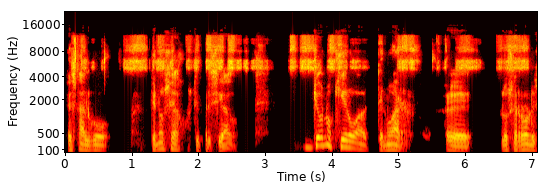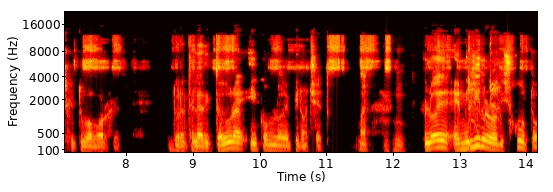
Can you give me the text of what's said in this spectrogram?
es algo que no sea justipreciado. Yo no quiero atenuar eh, los errores que tuvo Borges durante la dictadura y con lo de Pinochet. Bueno, lo en mi libro lo discuto,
